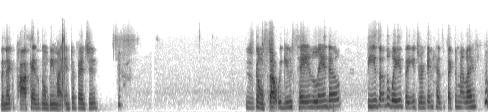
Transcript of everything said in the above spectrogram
The next podcast is gonna be my intervention. I'm just gonna start with you saying, Lando, these are the ways that your drinking has affected my life. Uh,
